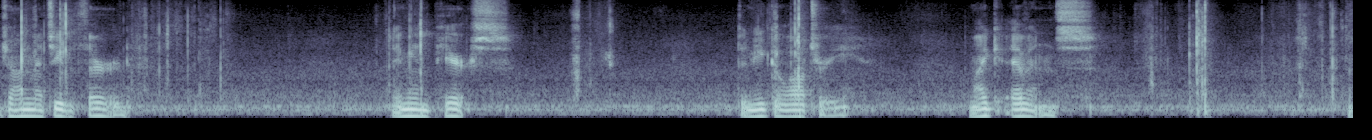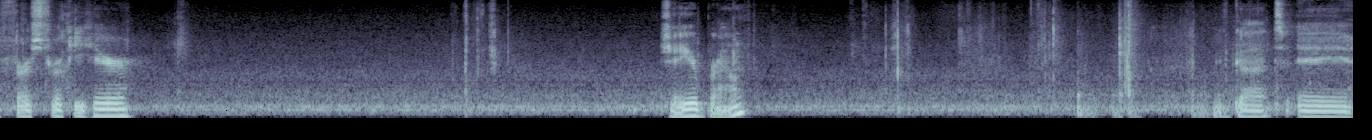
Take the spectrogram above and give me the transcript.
John Metchie III, Dameon Pierce, Denico Autry, Mike Evans, first rookie here. Jair Brown. We've got a,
